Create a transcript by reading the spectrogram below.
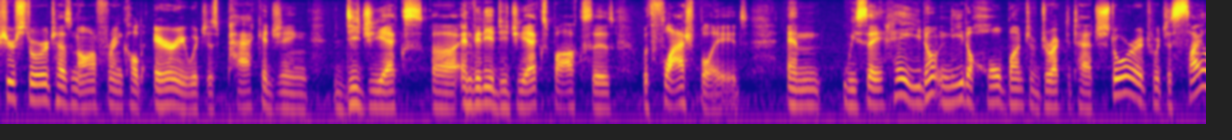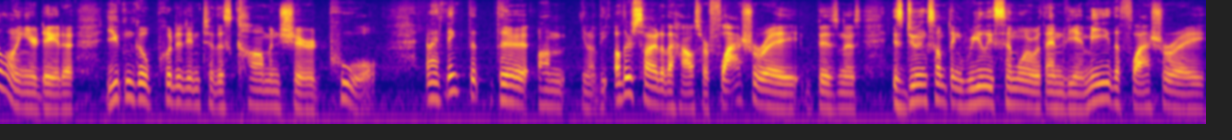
Pure Storage has an offering called AIRI, which is packaging DGX, uh, NVIDIA DGX boxes with FlashBlades. And we say, hey, you don't need a whole bunch of direct attached storage, which is siloing your data. You can go put it into this common shared pool. And I think that the on you know the other side of the house, our FlashArray business is doing something really similar with NVMe. The FlashArray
